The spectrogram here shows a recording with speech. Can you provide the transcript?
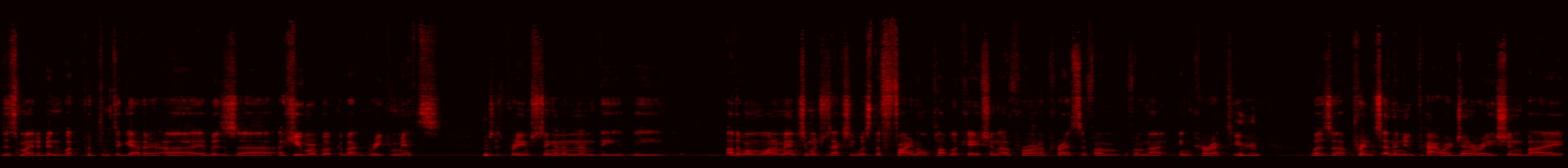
this might have been what put them together. Uh, it was uh, a humor book about Greek myths, which is pretty interesting. And then, the the other one I want to mention, which was actually was the final publication of Piranha Press, if I'm if I'm not incorrect here, was uh, Prince and the New Power Generation by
